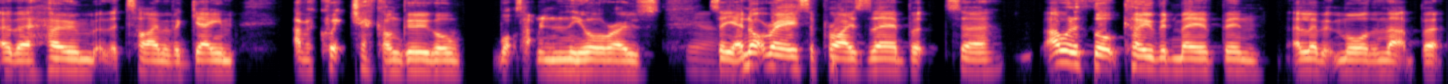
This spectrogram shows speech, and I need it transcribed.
at their home at the time of a game, have a quick check on Google. What's happening in the Euros? Yeah. So yeah, not really surprised there, but uh, I would have thought COVID may have been a little bit more than that. But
